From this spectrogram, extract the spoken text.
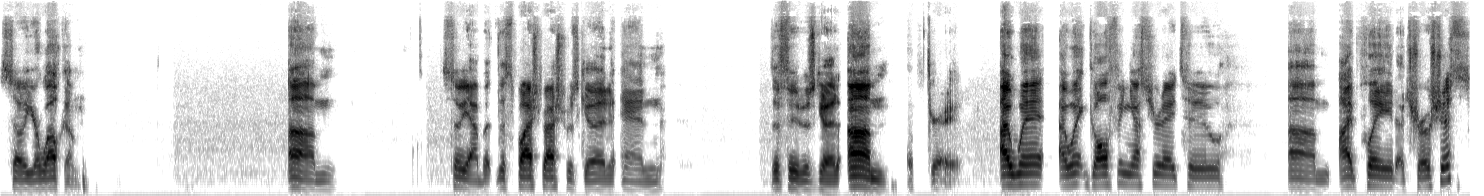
So you're welcome um, so yeah, but the splash bash was good and the food was good. Um, That's great. I went I went golfing yesterday too. Um, I played atrocious.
